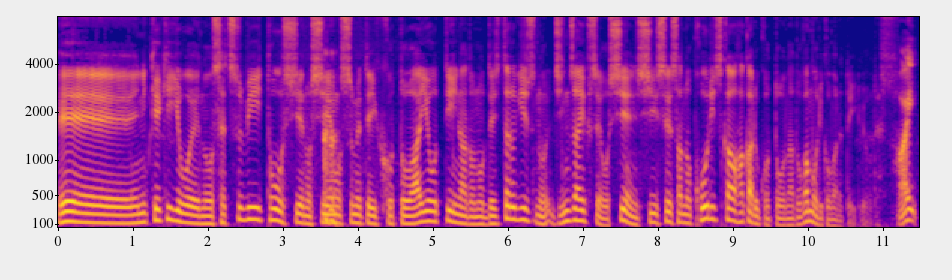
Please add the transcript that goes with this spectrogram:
えー、日系企業への設備投資への支援を進めていくこと、IoT などのデジタル技術の人材育成を支援し、生産の効率化を図ることなどが盛り込まれているようです。はい。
